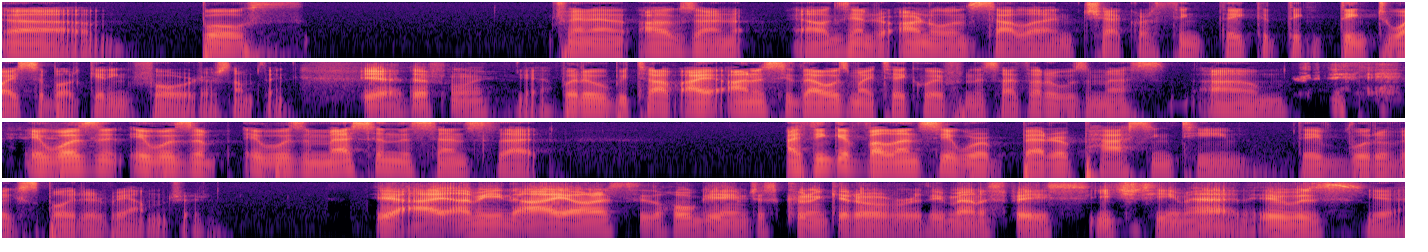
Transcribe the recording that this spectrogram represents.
um, both Trent Alexander Alexander Arnold and Salah in check, or think they could think, think twice about getting forward or something. Yeah, definitely. Yeah, but it would be tough. I honestly, that was my takeaway from this. I thought it was a mess. Um, it wasn't. It was a. It was a mess in the sense that I think if Valencia were a better passing team, they would have exploited Real Madrid. Yeah, I, I mean, I honestly the whole game just couldn't get over the amount of space each team had. It was Yeah,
